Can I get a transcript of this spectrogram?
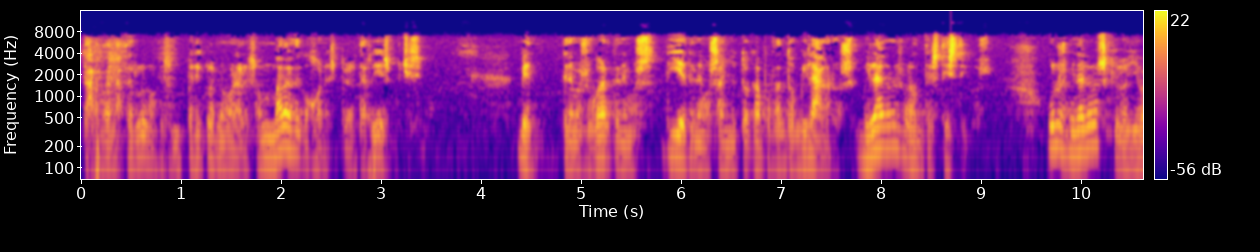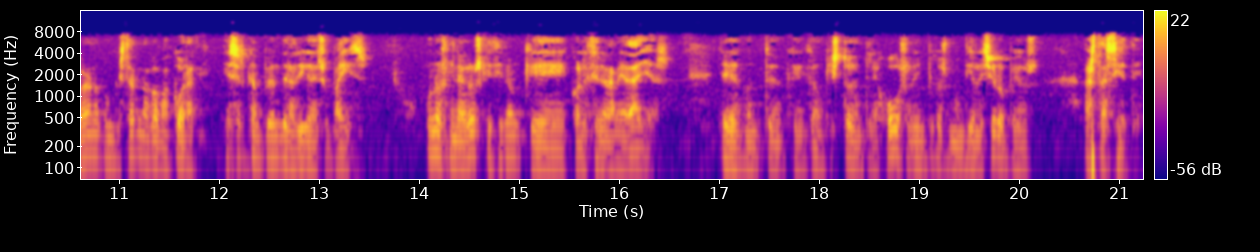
tarda en hacerlo porque son películas memorables, son malas de cojones, pero te ríes muchísimo. Bien, tenemos lugar, tenemos día, tenemos año, toca por tanto milagros, milagros baloncestísticos. Unos milagros que lo llevaron a conquistar una Copa Korak y a ser campeón de la liga de su país. Unos milagros que hicieron que coleccionara medallas, que conquistó entre Juegos Olímpicos Mundiales y Europeos hasta siete,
